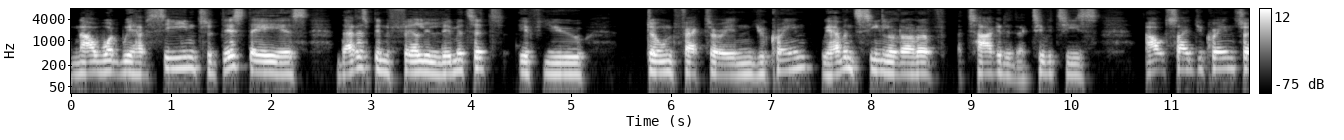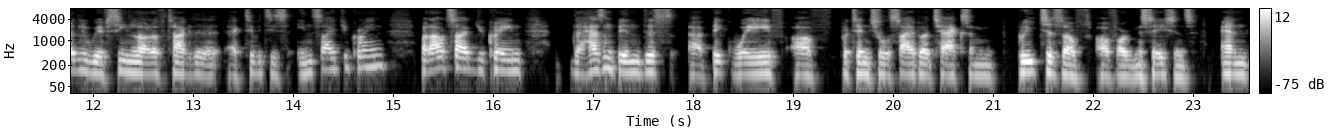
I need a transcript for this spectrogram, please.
Now, what we have seen to this day is that has been fairly limited if you don't factor in Ukraine. We haven't seen a lot of targeted activities outside Ukraine. Certainly, we've seen a lot of targeted activities inside Ukraine, but outside Ukraine, there hasn't been this uh, big wave of potential cyber attacks and breaches of, of organizations. And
